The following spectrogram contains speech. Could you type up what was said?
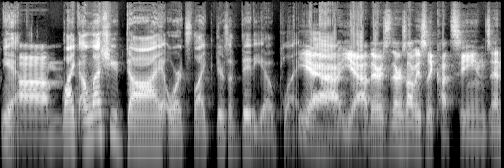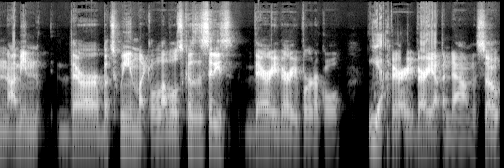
Yeah. Um, like unless you die or it's like there's a video play yeah, yeah. There's there's obviously cutscenes, and I mean there are between like levels because the city's very very vertical, Yeah. very very up and down. So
